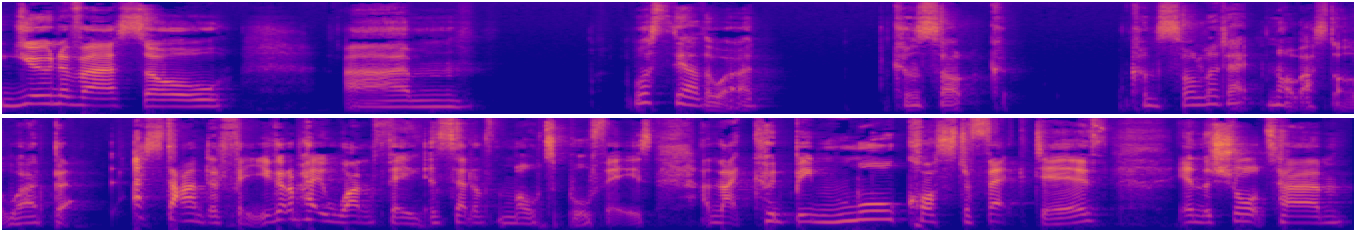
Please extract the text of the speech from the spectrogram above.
universal. Um, what's the other word? Consol- consolidate? No, that's not the word, but a standard fee. You're going to pay one fee instead of multiple fees. And that could be more cost effective in the short term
